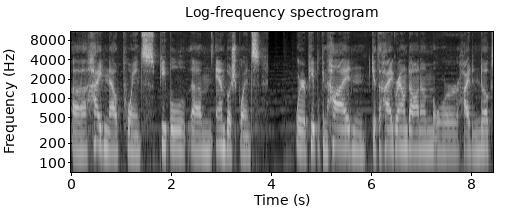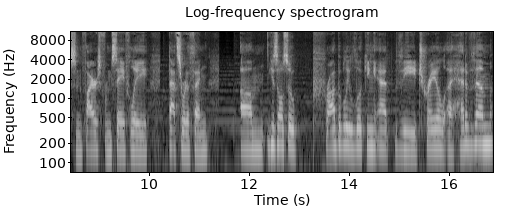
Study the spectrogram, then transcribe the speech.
uh, hiding out points, people um, ambush points, where people can hide and get the high ground on them, or hide in nooks and fires from safely, that sort of thing. Um, he's also probably looking at the trail ahead of them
